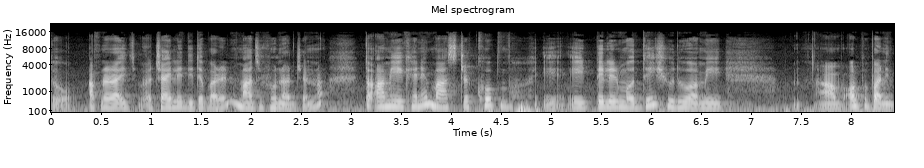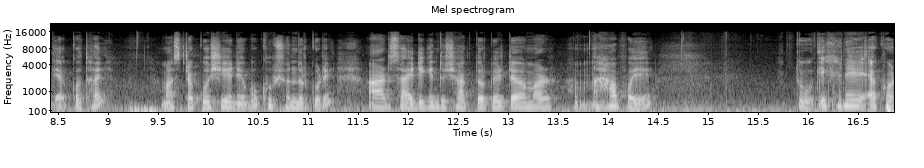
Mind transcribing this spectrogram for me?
তো আপনারা চাইলে দিতে পারেন মাছ ভোনার জন্য। তো আমি এখানে মাছটা খুব এই তেলের মধ্যেই শুধু আমি অল্প পানিতে এক কথায় মাছটা কষিয়ে নেব খুব সুন্দর করে। আর সাইডে কিন্তু শাক তরকারিটা আমার হাফ হয়ে তো এখানে এখন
